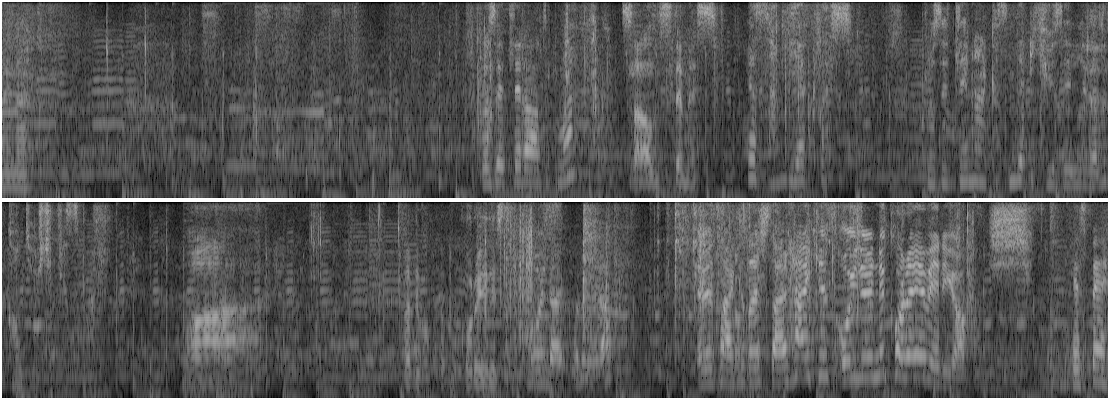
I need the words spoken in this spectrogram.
Aynen. Rozetleri aldık mı? Sağ ol istemez. Ya sen bir yaklaş. Rozetlerin arkasında 250 liralık kontör şifresi var. Vay. Hadi bakalım Kore'yi destekle. Oylar Kore'ye. Evet arkadaşlar herkes oylarını Kore'ye veriyor. Kes be.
